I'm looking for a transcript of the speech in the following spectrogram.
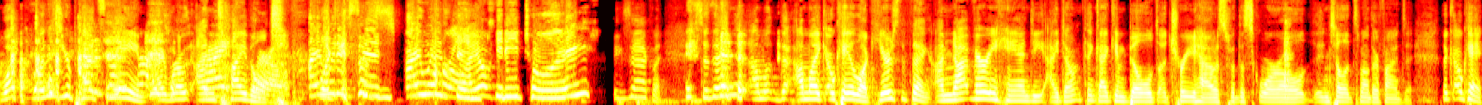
what What is your pet's name?" I wrote untitled. I would have been. I would have don't- kitty toy. Exactly. So then I'm, I'm like, okay, look, here's the thing. I'm not very handy. I don't think I can build a tree house for the squirrel until its mother finds it. Like, okay,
